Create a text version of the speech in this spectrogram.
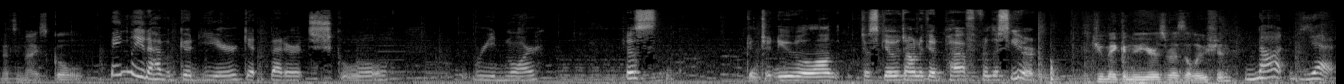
That's a nice goal. Mainly to have a good year, get better at school, read more. Just continue along, just go down a good path for this year. Did you make a New Year's resolution? not yet.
